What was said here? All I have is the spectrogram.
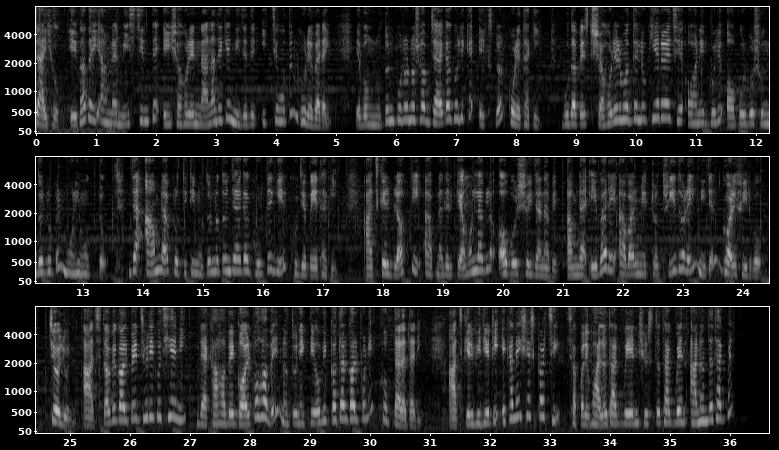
যাই হোক, এভাবেই আমরা নিশ্চিন্তে এই শহরের নানা দিকে নিজেদের ইচ্ছে মতন ঘুরে বেড়াই এবং নতুন পুরনো সব জায়গাগুলিকে এক্সপ্লোর করে থাকি। বুদাপেস্ট শহরের মধ্যে লুকিয়ে রয়েছে অনেকগুলি অপূর্ব সুন্দর রূপের মণিমুক্ত, যা আমরা প্রতিটি নতুন নতুন জায়গা ঘুরতে গিয়ে খুঁজে পেয়ে থাকি। আজকের ব্লগটি আপনাদের কেমন লাগল অবশ্যই জানাবেন। আমরা এবারে আবার মেট্রো থ্রি ধরেই নিজের ঘরে ফিরবো। চলুন, আজ তবে গল্পের ঝুড়ি গুছিয়ে নিই। দেখা হবে, গল্প হবে, নতুন একটি অভিজ্ঞতার গল্প নিয়ে খুব তাড়াতাড়ি। আজকের ভিডিওটি এখানেই শেষ করছি। সকলে ভালো থাকবেন, সুস্থ থাকবেন, আনন্দে থাকবেন।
